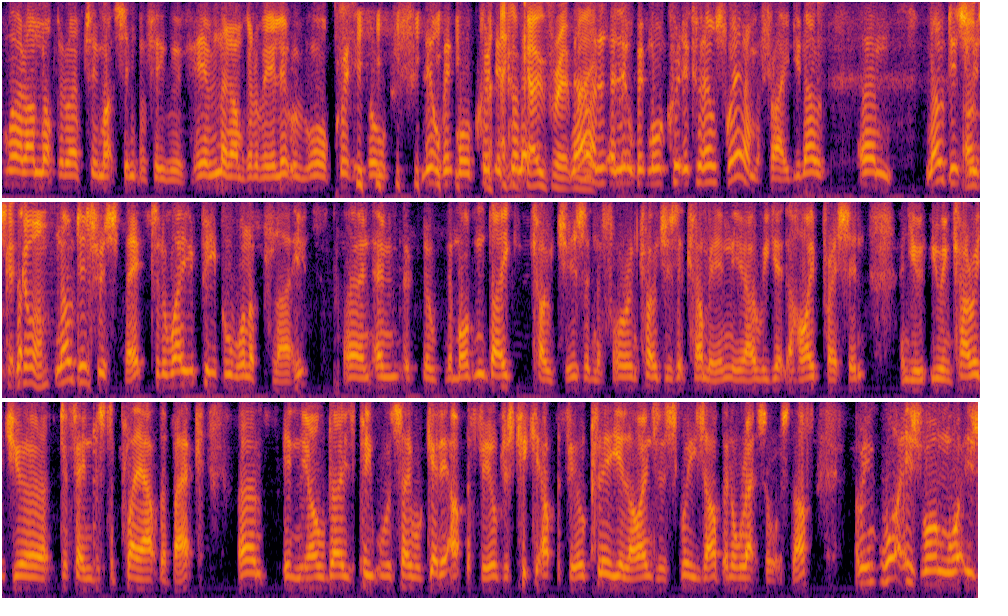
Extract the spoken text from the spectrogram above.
Well, I'm not going to have too much sympathy with him, and I'm going to be a little bit more critical, a little bit more critical. Go for it, no, mate. a little bit more critical elsewhere. I'm afraid. You know, um, no disrespect. Okay, go on. No disrespect to the way people want to play and, and the, the, modern day coaches and the foreign coaches that come in, you know, we get the high pressing, and you, you encourage your defenders to play out the back. Um, in the old days, people would say, "Well, get it up the field, just kick it up the field, clear your lines, and squeeze up, and all that sort of stuff." I mean, what is wrong? What is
